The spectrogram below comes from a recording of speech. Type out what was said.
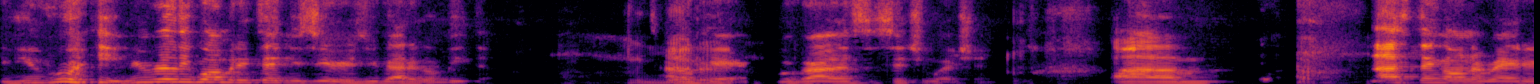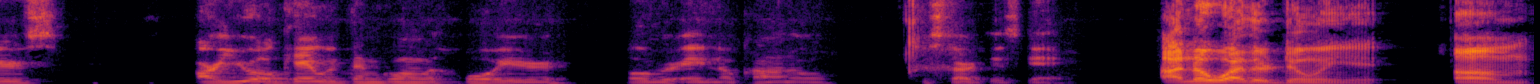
if you really if you really want me to take you serious, you got to go beat them. I don't care, regardless of the situation. Um, last thing on the Raiders, are you okay with them going with Hoyer over Aidan O'Connell to start this game? I know why they're doing it. Um,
